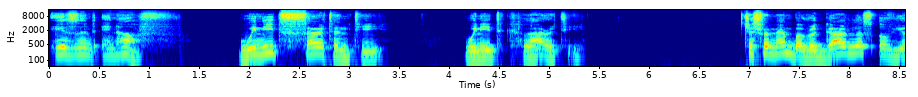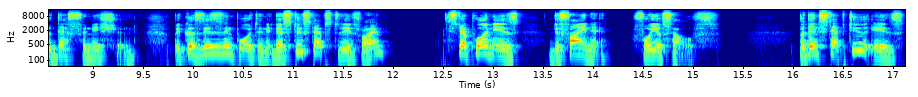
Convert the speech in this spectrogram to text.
isn't enough. We need certainty we need clarity. Just remember, regardless of your definition, because this is important, there's two steps to this, right? Step one is define it for yourselves. But then step two is,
